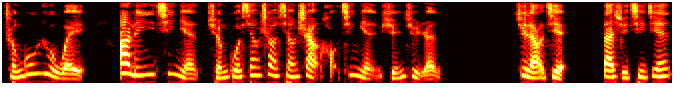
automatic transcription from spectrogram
成功入围二零一七年全国向上向善好青年选举人。据了解，大学期间，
